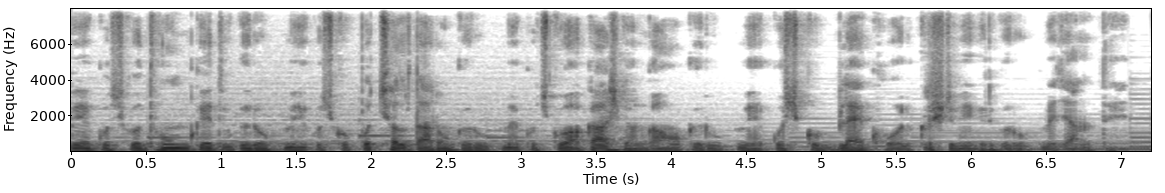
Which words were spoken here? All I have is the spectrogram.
में, कुछ को धूमकेतु के रूप में, कुछ को पुच्छल तारों के रूप में, कुछ को आकाश गंगाओं के रूप में, कुछ को ब्लैक होल कृष्ण विग्र के रूप में जानते हैं।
